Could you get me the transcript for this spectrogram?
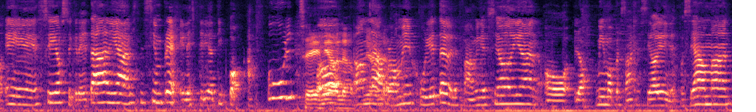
O eh, CEO secretaria, ¿viste? siempre el estereotipo a full. Sí, o ni hablar, onda. Romeo y Julieta, que las familias se odian, o los mismos personajes se odian y después se aman.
